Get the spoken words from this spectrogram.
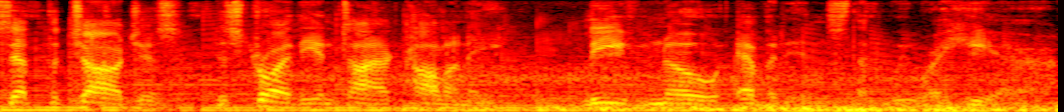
Set the charges. Destroy the entire colony. Leave no evidence that we were here.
